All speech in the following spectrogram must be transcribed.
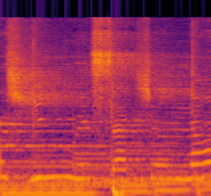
you, without such a without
